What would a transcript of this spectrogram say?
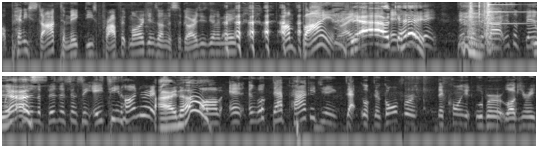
a penny stock to make these profit margins on the cigars he's gonna make. I'm buying, right? Yeah, And here's the okay. This is a guy. This is a family that's been in the business since the 1800s. I know. Um, and, and look, that packaging. That look, they're going for. They're calling it Uber luxury.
